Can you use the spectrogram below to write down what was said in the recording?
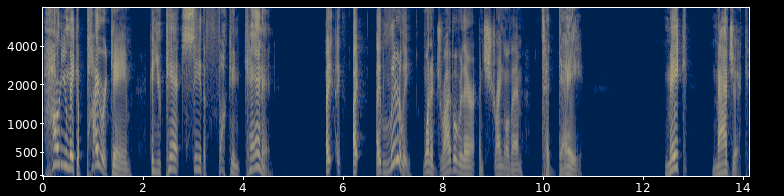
How do you make a pirate game and you can't see the fucking cannon? I I I, I literally want to drive over there and strangle them today. Make magic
